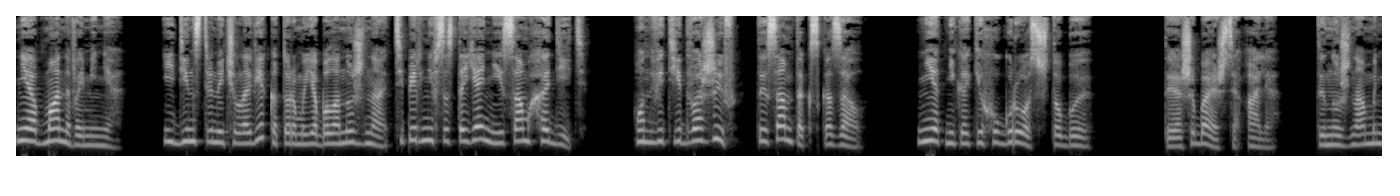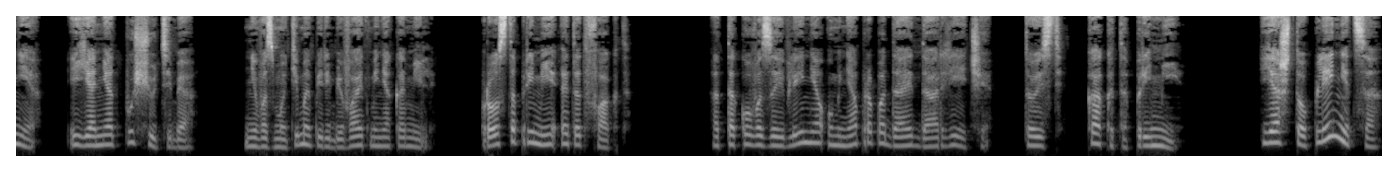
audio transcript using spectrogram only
Не обманывай меня. Единственный человек, которому я была нужна, теперь не в состоянии сам ходить. Он ведь едва жив, ты сам так сказал. Нет никаких угроз, чтобы...» «Ты ошибаешься, Аля. Ты нужна мне, и я не отпущу тебя», невозмутимо перебивает меня Камиль. «Просто прими этот факт». От такого заявления у меня пропадает дар речи. То есть, как это «прими»? «Я что, пленница?»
